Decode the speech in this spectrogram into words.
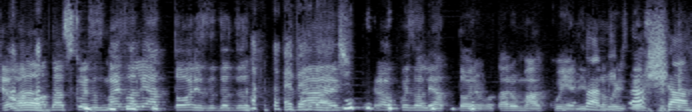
É uma, uma das coisas mais aleatórias do. do, do... É verdade. Ai, é uma coisa aleatória. Botaram o McQueen ali, pelo amor de pra Deus. achar.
